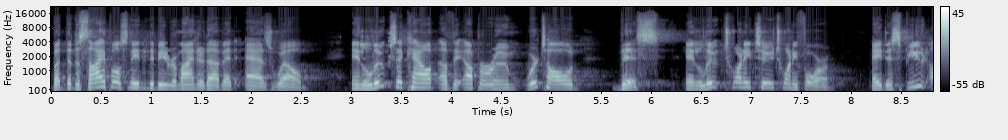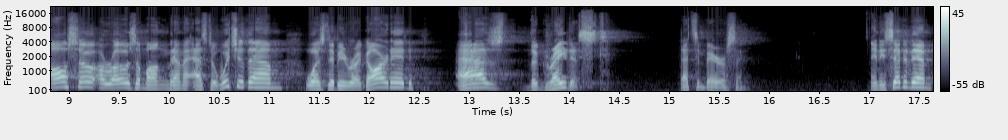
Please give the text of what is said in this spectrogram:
but the disciples needed to be reminded of it as well. In Luke's account of the upper room, we're told this in Luke 22 24. A dispute also arose among them as to which of them was to be regarded as the greatest. That's embarrassing. And he said to them,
